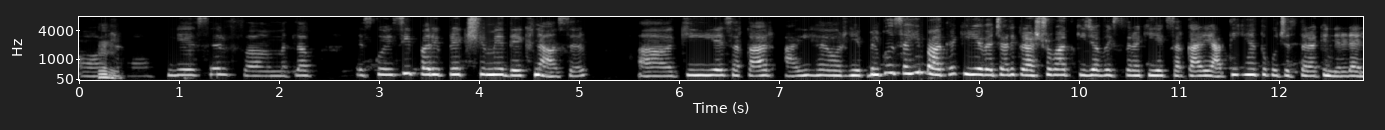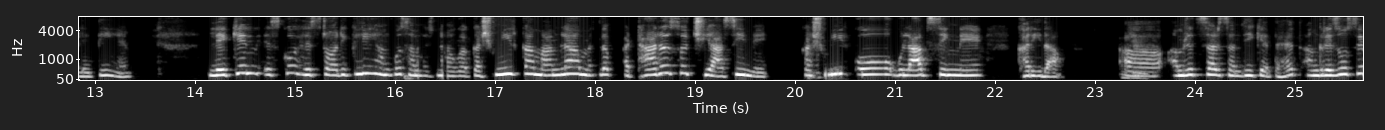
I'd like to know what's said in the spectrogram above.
और हम्म। ये सिर्फ़ मतलब इसको इसी परिप्रेक्ष्य में देखना सिर्फ़। कि ये सरकार आई है और ये बिल्कुल सही बात है कि ये वैचारिक राष्ट्रवाद की जब इस तरह की एक सरकारें आती हैं तो कुछ इस तरह के निर्णय लेती हैं। लेकिन इसको हिस्टोरिकली हमको समझना होगा कश्मीर का मामला मतलब 1886 में कश्मीर को गुलाब सिंह ने खरीदा अमृतसर संधि के तहत अंग्रेज़ों से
